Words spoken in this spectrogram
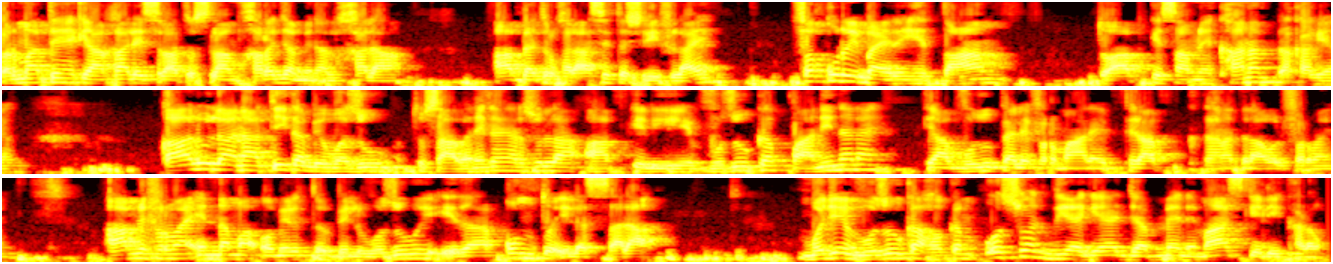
فرماتے ہیں کہ آقا علیہ السلاۃ والسلام خرج من الخلا، آپ بیت الخلاء سے تشریف لائے۔ فقر بائے رہی ہے تام تو آپ کے سامنے کھانا رکھا گیا۔ قالو لاناتی کا بے وضو تو صحابہ نے کہا، یا رسول اللہ، آپ کے لیے وضو کا پانی نہ لائیں۔ کہ آپ وضو پہلے فرما رہے پھر آپ کھانا تناول فرمائیں۔ آپ نے فرمایا، انما امرت بالوضو اذا قمت الى الصلاه مجھے وضو کا حکم اس وقت دیا گیا ہے جب میں نماز کے لیے کھڑا ہوں۔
